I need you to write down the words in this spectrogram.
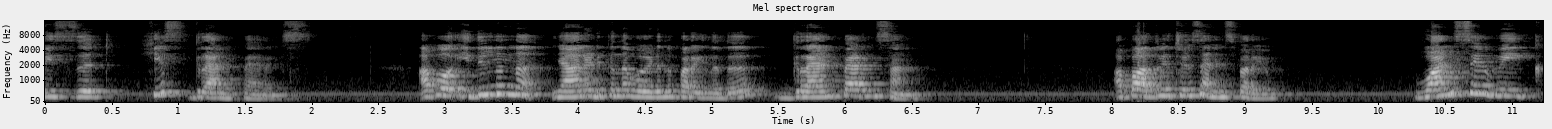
visit his grandparents. അപ്പോൾ ഇതിൽ നിന്ന് ഞാൻ എടുക്കുന്ന വേർഡ് എന്ന് പറയുന്നത് ഗ്രാൻഡ് പാരൻസ് ആണ്. അപ്പോൾ അത് വെച്ചൊരു സെന്റൻസ് പറയൂ. Once a week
